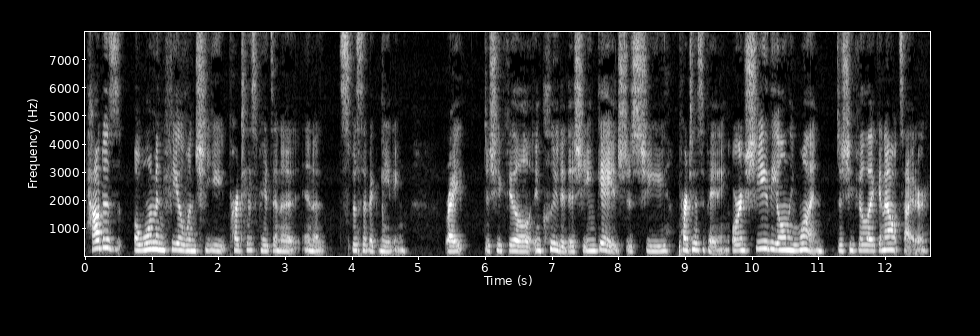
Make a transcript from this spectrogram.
how does a woman feel when she participates in a in a specific meeting, right? Does she feel included? Is she engaged? Is she participating? Or is she the only one? Does she feel like an outsider?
